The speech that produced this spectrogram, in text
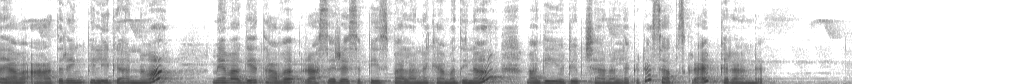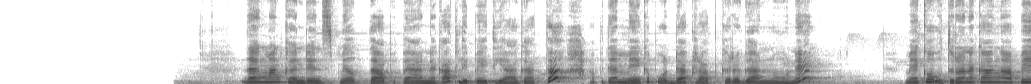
ඔයාව ආදරෙන් පිළිගන්නවා. මේ වගේ තව රස රෙසිපීස් බලන්න කැමති නම් මගේ YouTube channel එකට subscribe කරන්න. දැන් මං condensed milk දාපු පෑන් එකත් ලිපේ තියාගත්තා. අපි දැන් මේක පොඩ්ඩක් රත් කරගන්න ඕනේ. මේක උතුරනකන් අපි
